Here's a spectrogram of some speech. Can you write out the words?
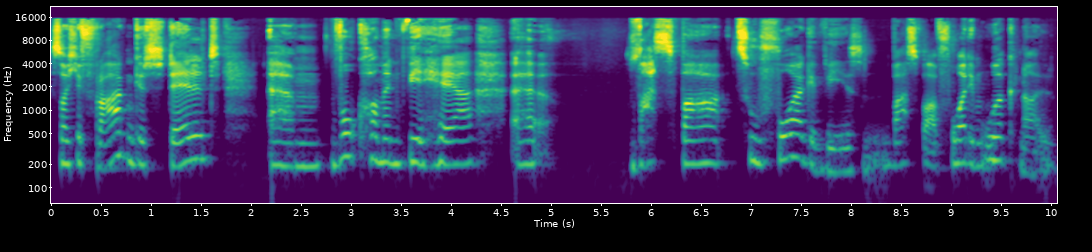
solche Fragen gestellt, ähm, wo kommen wir her? Äh, was war zuvor gewesen? Was war vor dem Urknall?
